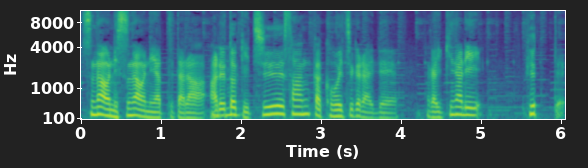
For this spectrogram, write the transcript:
素直に素直にやってたら、ある時中3か高1ぐらいでなんかいきなりピュッて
